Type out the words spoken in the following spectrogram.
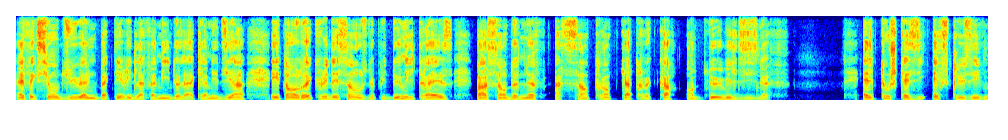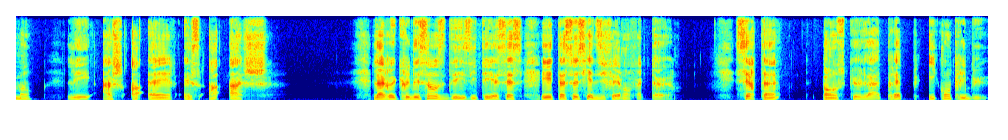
infection due à une bactérie de la famille de la chlamydia, est en recrudescence depuis 2013, passant de 9 à 134 cas en 2019. Elle touche quasi exclusivement les HAR-SAH. La recrudescence des ITSS est associée à différents facteurs. Certains pensent que la PrEP y contribue.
